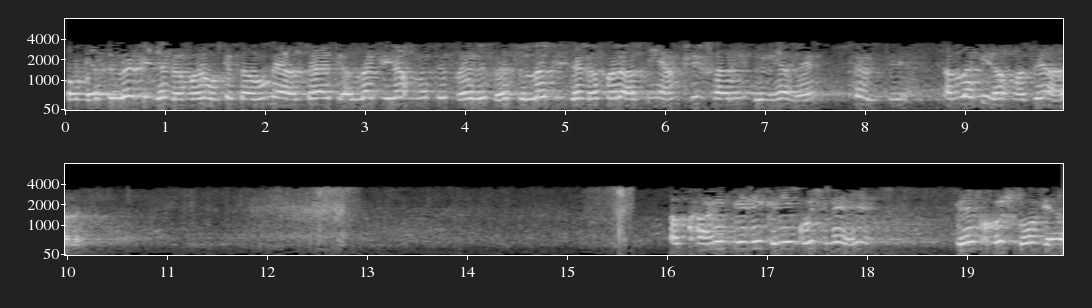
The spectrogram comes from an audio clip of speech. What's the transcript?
اور بیت اللہ کی جگہ پر وہ کتابوں میں آتا ہے کہ اللہ کی رحمت سے پہلے بیت اللہ کی جگہ پر آتی ہیں، ہم پھر ساری دنیا میں پھیلتے ہیں۔ اللہ کی رحمتیں آ رہے اب کھانے پینے کے لیے کچھ نہیں پیٹ خوش ہو گیا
